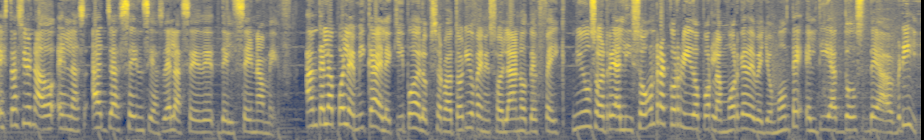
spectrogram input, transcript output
estacionado en las adyacencias de la sede del CENAMEF. Ante la polémica, el equipo del Observatorio Venezolano de Fake News realizó un recorrido por la morgue de Bellomonte el día 2 de abril,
